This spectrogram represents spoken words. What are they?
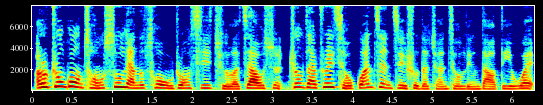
而中共从苏联的错误中吸取了教训，正在追求关键技术的全球领导地位。”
